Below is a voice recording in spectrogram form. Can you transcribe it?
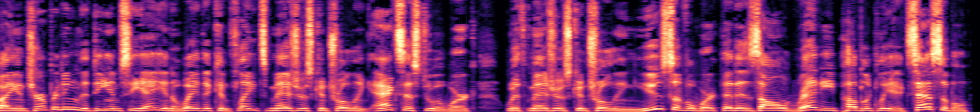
By interpreting the DMCA in a way that conflates measures controlling access to a work with measures controlling use of a work that is already publicly accessible,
